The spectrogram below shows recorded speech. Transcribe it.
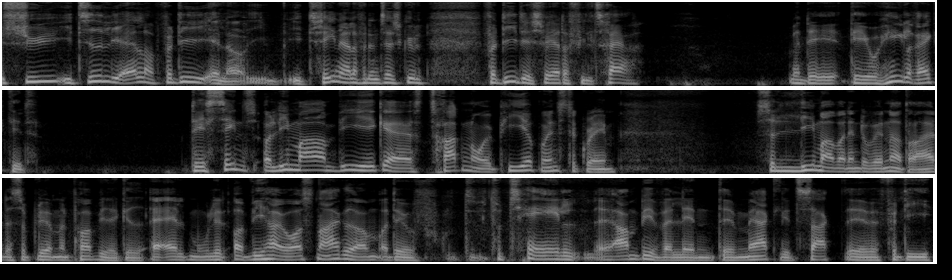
syge i tidlig alder, fordi, eller i, i sen alder for den sags skyld, fordi det er svært at filtrere. Men det, det er jo helt rigtigt. Det er sinds, og lige meget om vi ikke er 13-årige piger på Instagram, så lige meget hvordan du vender og drejer det, så bliver man påvirket af alt muligt. Og vi har jo også snakket om, og det er jo totalt øh, ambivalent, øh, mærkeligt sagt, øh, fordi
